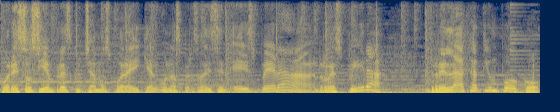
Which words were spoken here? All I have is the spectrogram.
Por eso siempre escuchamos por ahí que algunas personas dicen, espera, respira, relájate un poco.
